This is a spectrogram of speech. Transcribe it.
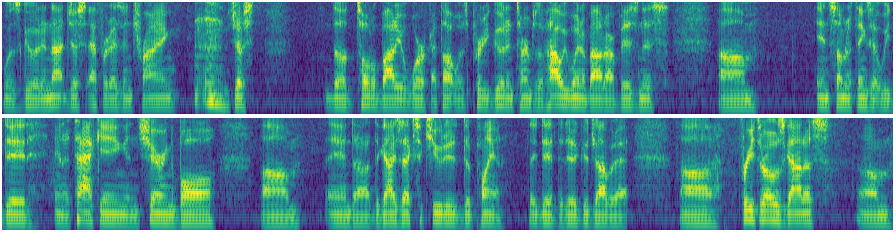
was good, and not just effort as in trying, just the total body of work I thought was pretty good in terms of how we went about our business, um, and some of the things that we did in attacking and sharing the ball. Um, and uh, the guys executed the plan. They did. They did a good job of that. Uh, free throws got us. Um,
